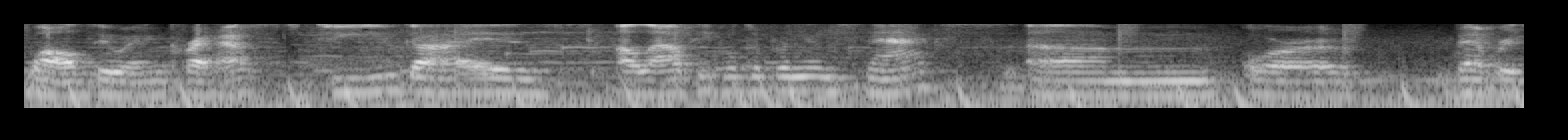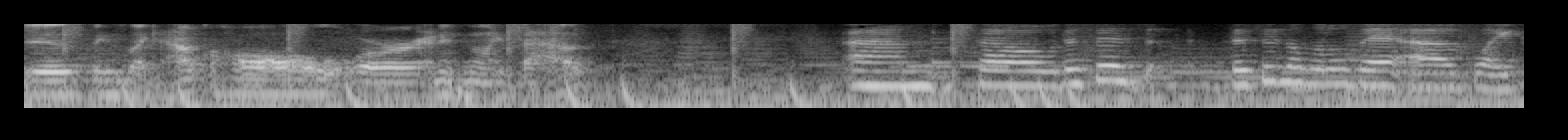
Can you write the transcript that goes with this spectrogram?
while doing crafts. Do you guys allow people to bring in snacks um, or beverages, things like alcohol or anything like that? Um, so this is this is a little bit of like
